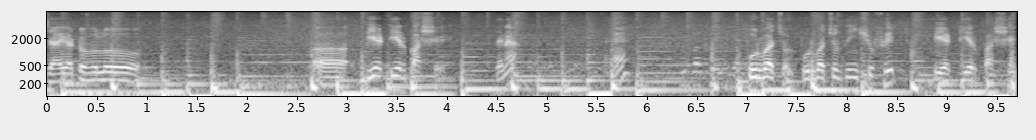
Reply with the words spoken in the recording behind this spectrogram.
জায়গাটা হলো বিআরটিএর পাশে। তাই না? হ্যাঁ? পূর্বাচল। পূর্বাচল তিনশো ফিট বিআরটিএর পাশে।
